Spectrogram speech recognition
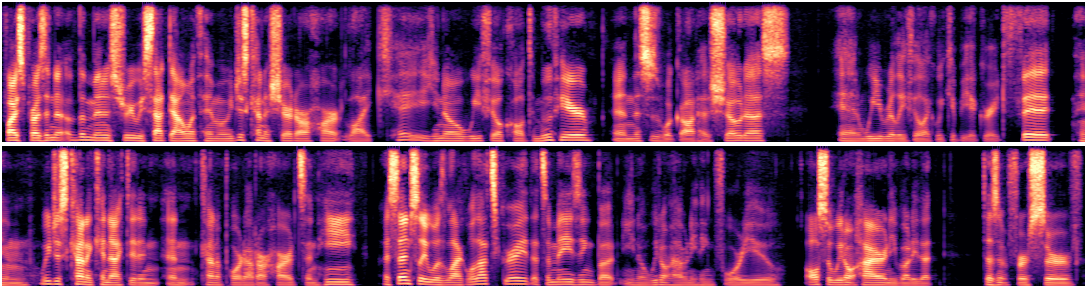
vice president of the ministry. We sat down with him and we just kind of shared our heart like, hey, you know, we feel called to move here and this is what God has showed us. And we really feel like we could be a great fit. And we just kind of connected and, and kind of poured out our hearts. And he essentially was like, well, that's great. That's amazing. But, you know, we don't have anything for you. Also, we don't hire anybody that doesn't first serve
